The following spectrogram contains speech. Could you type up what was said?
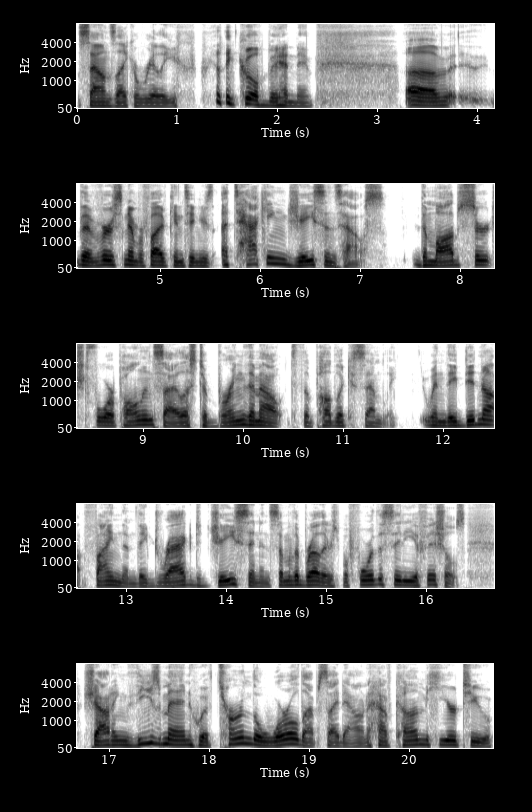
sounds like a really really cool band name. Um, the verse number five continues attacking Jason's house. The mob searched for Paul and Silas to bring them out to the public assembly. When they did not find them, they dragged Jason and some of the brothers before the city officials, shouting, These men who have turned the world upside down have come here too,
